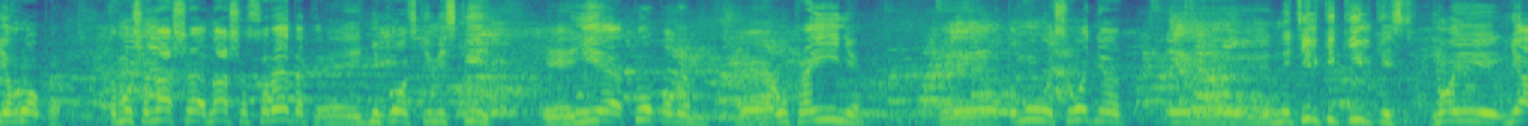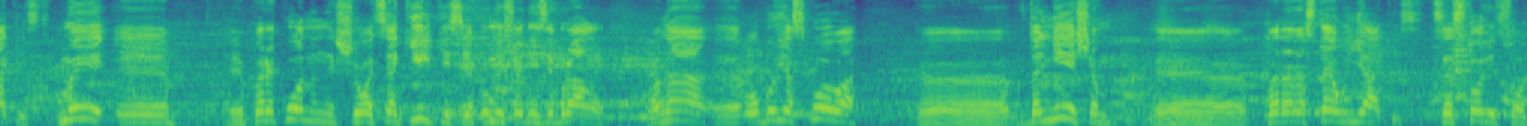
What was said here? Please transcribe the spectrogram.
Європи. Тому що наш, наш осередок е, Дніпровський міський е, є топовим е, в Україні. Тому сьогодні не тільки кількість, але і якість. Ми е, е, переконані, що ця кількість, яку ми сьогодні зібрали, вона е, обов'язково в дальнішому переросте у якість. Це 100%.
